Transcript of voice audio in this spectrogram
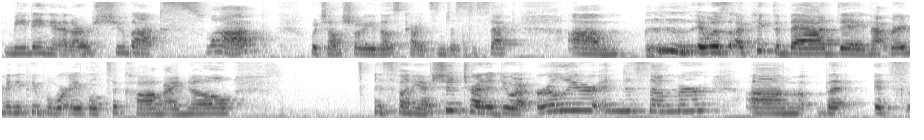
meeting at our shoebox swap, which I'll show you those cards in just a sec. Um, it was, I picked a bad day. Not very many people were able to come. I know it's funny i should try to do it earlier in december um, but it's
